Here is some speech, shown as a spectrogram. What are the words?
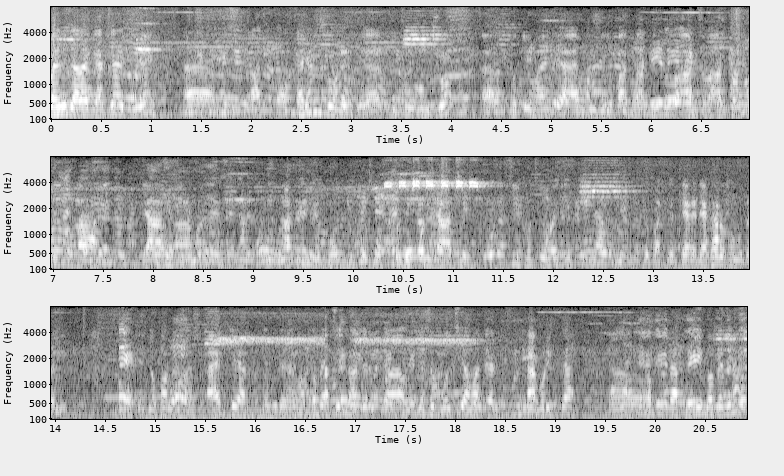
বাহিনী যারা গেছে, যে সেকেন্ড ফ্লোরের কিছু অংশ ক্ষতি হয়েছে এখন বাকি তো আর আশপাশে বা যা আমাদের বস্ত্র যা আছে, কি ক্ষতি হয়েছে না, বুঝতে পারছে দেখার ক্ষমতা নেই যখন আয়ত্তে আসবে। তবে তাদের উদ্দেশ্য বলছি আমাদের নাগরিকরা না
